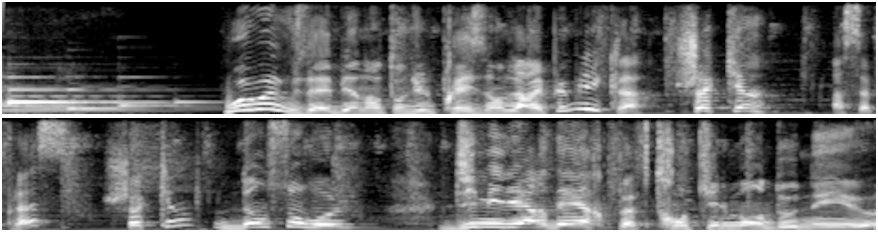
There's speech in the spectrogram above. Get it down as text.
Notre-Dame. Oui, oui, vous avez bien entendu le président de la République là. Chacun à sa place, chacun dans son rôle. 10 milliardaires peuvent tranquillement donner euh,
